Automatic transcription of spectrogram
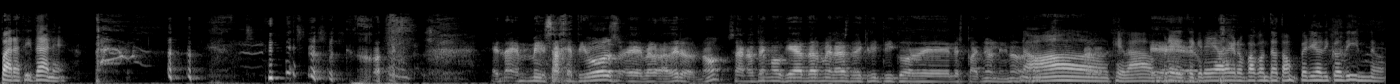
para Titanes. Mis adjetivos eh, verdaderos, ¿no? O sea, no tengo que dármelas de crítico del español ni nada. No, que va, hombre, Eh, te crees ahora que nos va a contratar un periódico digno.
